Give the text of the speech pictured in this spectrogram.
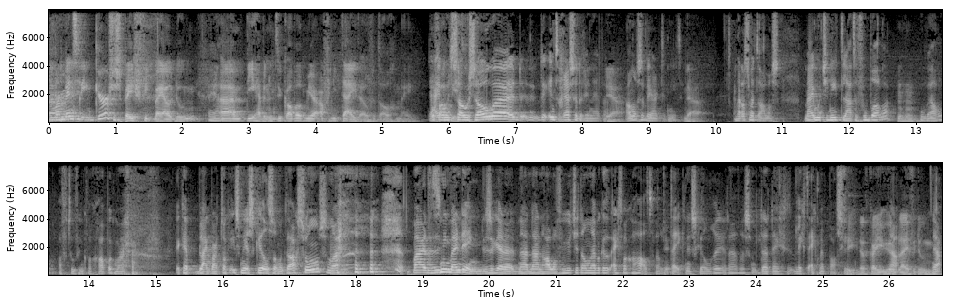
Eh, maar mensen die een cursus specifiek bij jou doen, Ja. eh, die hebben natuurlijk al wat meer affiniteit over het algemeen. Ja, Of je ook moet niet? sowieso eh, de, de interesse erin hebben. Ja. Anders werkt het niet. Ja. Maar dat is met alles. Mij moet je niet laten voetballen. Mhm. Hoewel, af en toe vind ik wel grappig. Maar ik heb blijkbaar toch iets meer skills dan ik dacht soms. Maar, maar dat is niet mijn ding. Dus ik, ja, na, na een half uurtje dan heb ik het echt wel gehad. Wel tekenen en schilderen, dat, is, dat ligt, echt mijn passie. Zie, dat kan je uren blijven doen. Ja.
